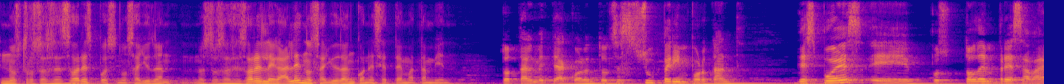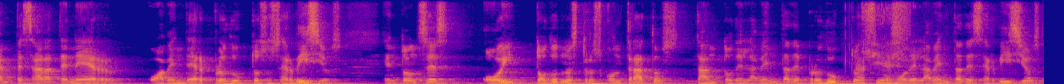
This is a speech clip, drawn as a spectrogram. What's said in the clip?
nuestros asesores pues nos ayudan, nuestros asesores legales nos ayudan con ese tema también. Totalmente de acuerdo. Entonces, súper importante. Después, eh, pues toda empresa va a empezar a tener o a vender productos o servicios. Entonces, hoy todos nuestros contratos, tanto de la venta de productos como de la venta de servicios,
